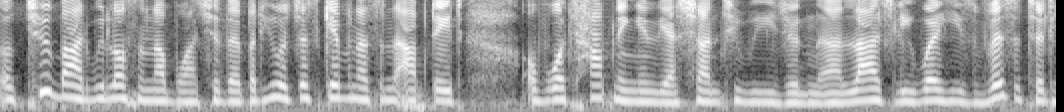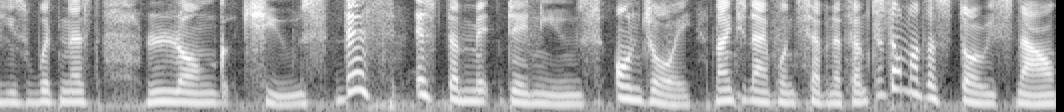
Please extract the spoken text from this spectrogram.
Well, too bad we lost an Nabuache there, but he was just giving us an update of what's happening in the Ashanti region, uh, largely where he's visited, he's witnessed long queues. This is the midday news on Joy 99.7 FM. To some other stories now.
